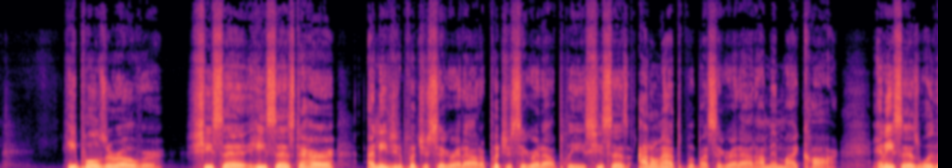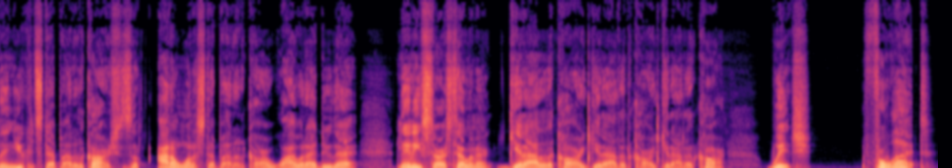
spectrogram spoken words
he pulls her over. She said, he says to her, I need you to put your cigarette out or put your cigarette out, please. She says, I don't have to put my cigarette out. I'm in my car. And he says, Well, then you can step out of the car. She said, I don't want to step out of the car. Why would I do that? Then he starts telling her, Get out of the car, get out of the car, get out of the car. Which, for what?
